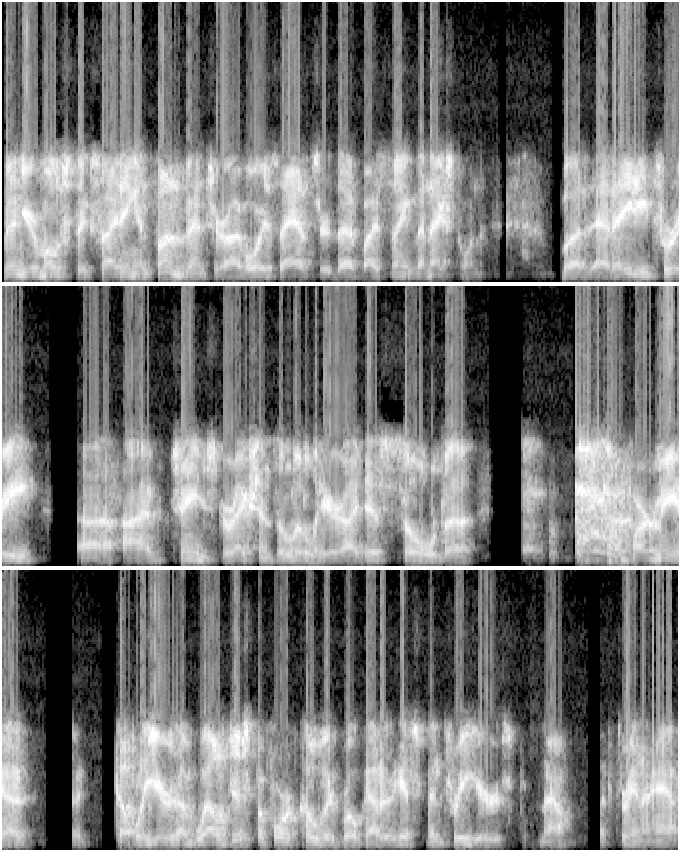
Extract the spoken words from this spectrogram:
been your most exciting and fun venture, I've always answered that by saying the next one. But at 83, uh, I've changed directions a little here. I just sold, uh, pardon me, uh, couple of years. Uh, well, just before COVID broke out, I guess it's been three years now, three and a half.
